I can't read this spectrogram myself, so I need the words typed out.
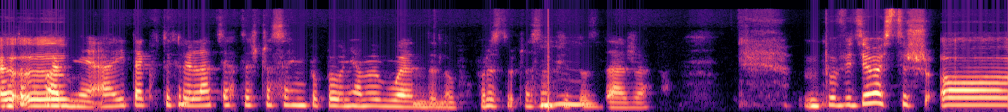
No dokładnie, a i tak w tych relacjach też czasami popełniamy błędy, no po prostu czasem się to mhm. zdarza. Powiedziałaś też o,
